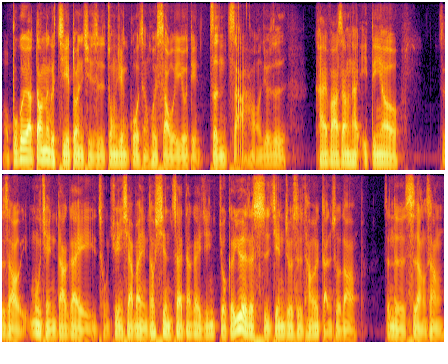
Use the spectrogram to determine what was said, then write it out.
哦。不过要到那个阶段，其实中间过程会稍微有点挣扎哈。就是开发商他一定要至少目前大概从去年下半年到现在，大概已经九个月的时间，就是他会感受到真的市场上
